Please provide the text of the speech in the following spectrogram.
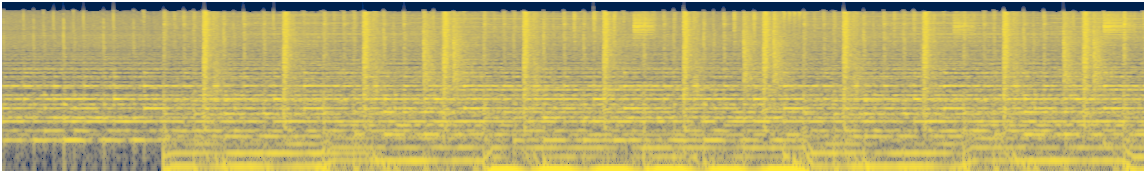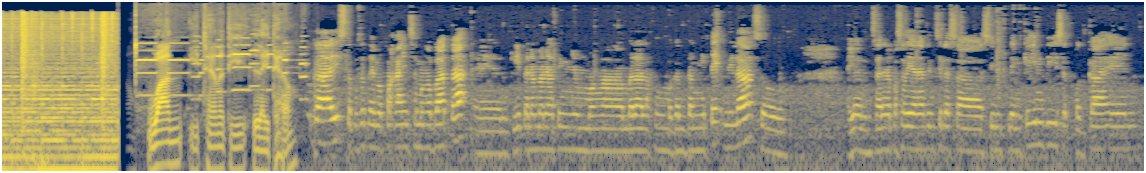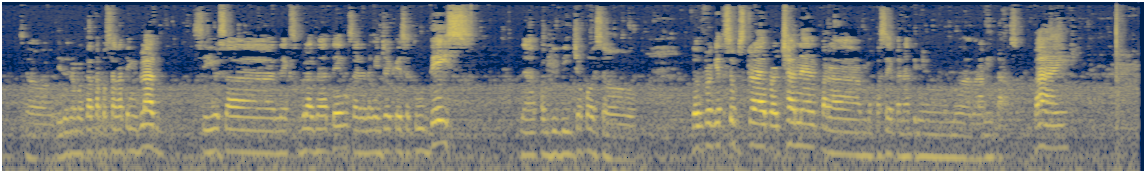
One eternity later. Guys, tapos na tayo magpakain sa mga bata. And kita naman natin yung mga malalaking magandang ngiti nila. So, ayun, sana napasaya natin sila sa simpleng candies at pagkain. So, dito na magtatapos ang ating vlog. See you sa next vlog natin. Sana nag-enjoy kayo sa 2 days na pag-video ko. So, don't forget to subscribe our channel para mapasaya pa natin yung mga maraming tao. Bye!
